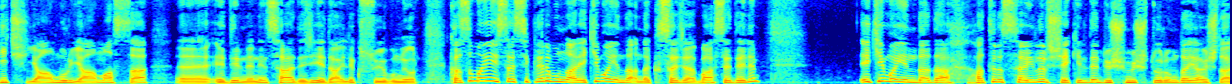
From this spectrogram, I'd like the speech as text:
hiç yağmur yağmazsa e, Edirne'nin sadece 7 aylık suyu bulunuyor. Kasım ayı istatistikleri bunlar. Ekim ayından da kısaca bahsedelim. Ekim ayında da hatırı sayılır şekilde düşmüş durumda yağışlar.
